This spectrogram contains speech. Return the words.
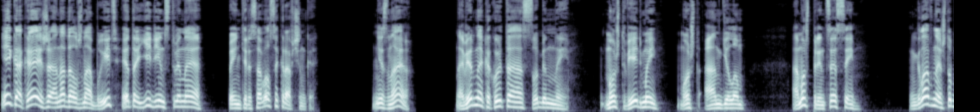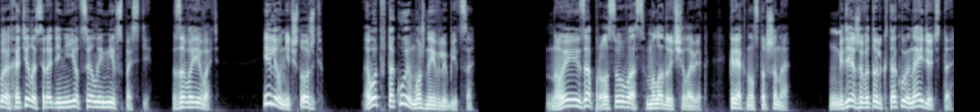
И какая же она должна быть, это единственная? Поинтересовался Кравченко. Не знаю, Наверное, какой-то особенный. Может, ведьмой, может, ангелом, а может, принцессой. Главное, чтобы хотелось ради нее целый мир спасти, завоевать или уничтожить. А вот в такую можно и влюбиться. «Ну и запросы у вас, молодой человек», — крякнул старшина. «Где же вы только такую найдете-то?»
